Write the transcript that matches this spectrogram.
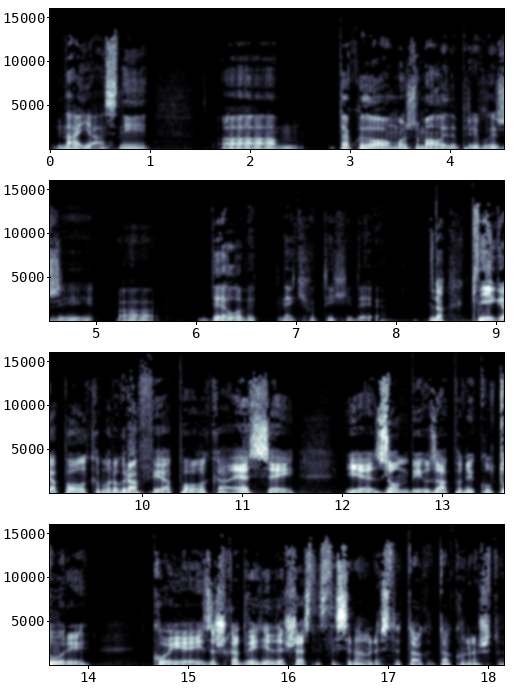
najjasniji, um, tako da ovo može malo i da približi uh, delove nekih od tih ideja. Da, knjiga, povlaka monografija, povlaka esej je zombi u zapadnoj kulturi koji je izašao 2016. 17. Tako, tako nešto.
